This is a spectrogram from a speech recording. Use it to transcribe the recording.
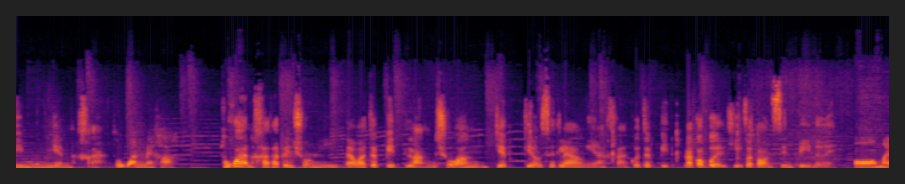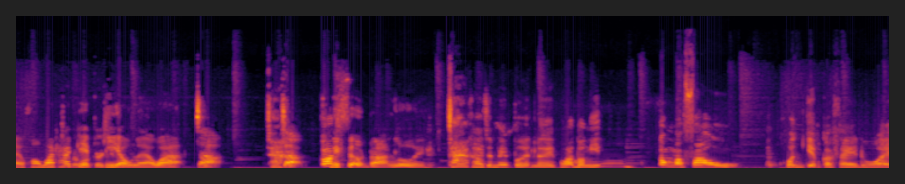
4โมงเย็นค่ะ ทุกวันไหมคะ ทุกวันค่ะถ้าเป็นช่วงนี้ แต่ว่าจะปิดหลังช่วงเก็บเกี่ยวเสร็จแล้วอย่างเงี้ยค่ะ ก็จะปิดแล้วก็เปิดอีกทีก็ตอนสิ้นปีเลย อ๋อหมายความว่าถ้าเก็บเกี่ยวแล้วอะจะใช่จะก็ไม่เปิดร้านเลยใช่ค่ะจะไม่เปิดเลย เพราะว่าตรงนี้ต้องมาเฝ้าคนเก็บกาแฟด้วย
